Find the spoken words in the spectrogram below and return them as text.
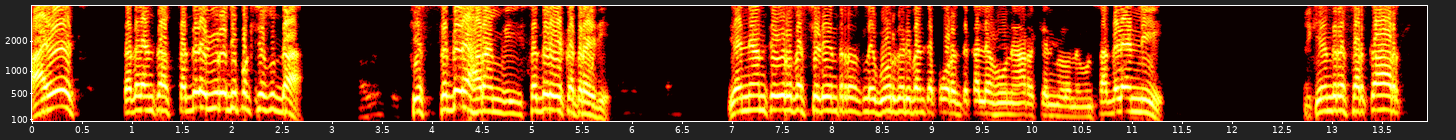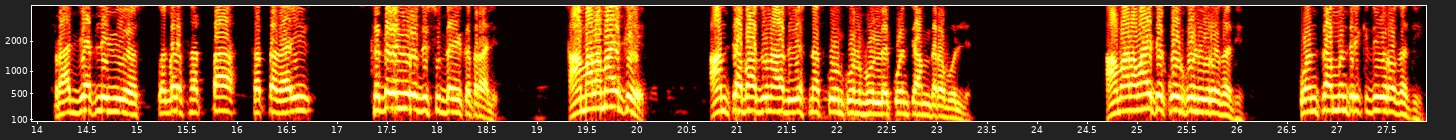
आहेच. सगळ्यांचा सगळे विरोधी पक्ष सुद्धा हे सगळे हरामी सगळे एकत्र आहेत यांनी आमच्या विरोधात षडयंत्र असले गोरगरिबांच्या पोरांचं कल्याण होऊ नये आरक्षण मिळू नये म्हणून सगळ्यांनी केंद्र सरकार राज्यातले सगळं सत्ता सत्ताधारी सगळे विरोधी सुद्धा एकत्र आले. आम्हाला माहिती आहे आमच्या बाजूने आज व्यसनात कोण कोण बोलले कोणते आमदार बोलले? आम्हाला माहिती आहे कोण कोण विरोधात आहे कोणचा मंत्री किती विरोधात आहे?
